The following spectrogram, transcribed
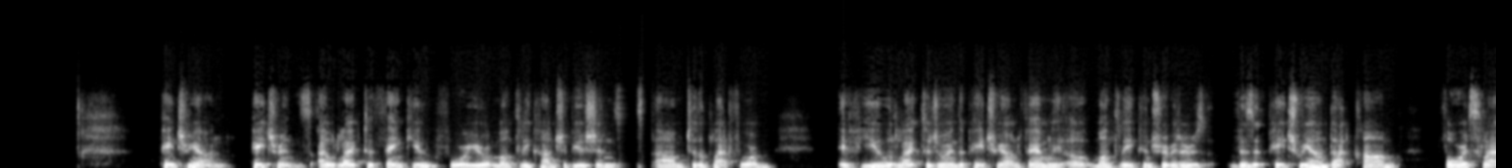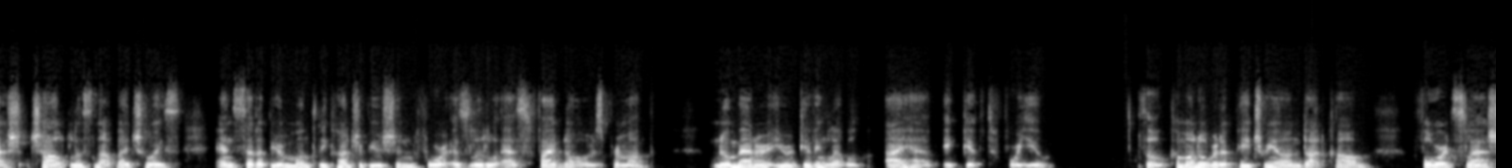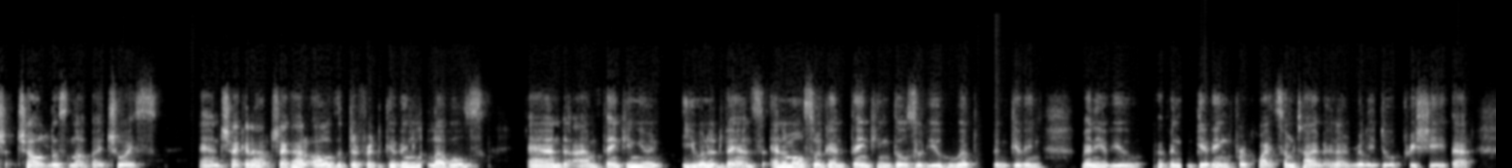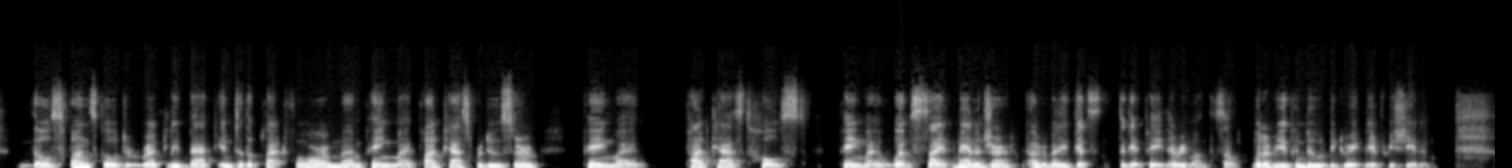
Patreon. Patrons, I would like to thank you for your monthly contributions um, to the platform. If you would like to join the Patreon family of monthly contributors, visit patreon.com forward slash childless not by choice and set up your monthly contribution for as little as $5 per month. No matter your giving level, I have a gift for you. So come on over to patreon.com forward slash childless not by choice and check it out. Check out all of the different giving levels. And I'm thanking you, you in advance. And I'm also, again, thanking those of you who have been giving. Many of you have been giving for quite some time, and I really do appreciate that. Those funds go directly back into the platform. I'm paying my podcast producer, paying my podcast host, paying my website manager. Everybody gets to get paid every month. So whatever you can do would be greatly appreciated.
